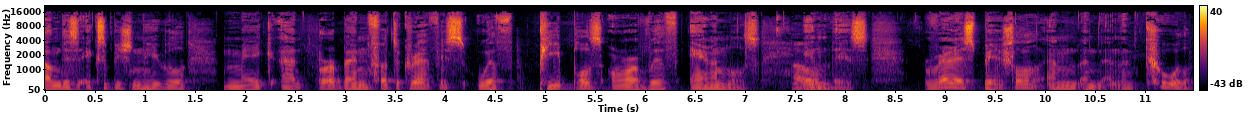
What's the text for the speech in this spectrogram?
on this exhibition he will make an urban photographies with peoples or with animals Oh. in this. Very special and, and, and cool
